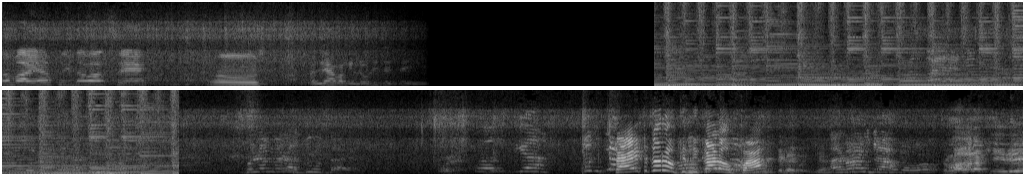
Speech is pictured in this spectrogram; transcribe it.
हम आए हैं फरीदाबाद से। और अल्लाह लोड़ी दे दे टाइट करो कि निकालो पा। चला रखी रे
